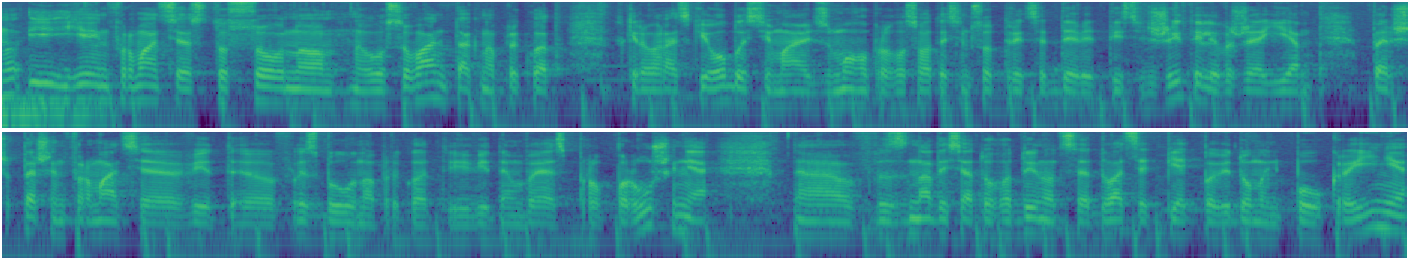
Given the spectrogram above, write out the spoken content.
Ну і є інформація стосовно голосувань. Так, наприклад, в Кіровоградській області мають змогу проголосувати 739 тисяч жителів. Вже є перш, перша інформація від е, СБУ, наприклад, і від МВС про порушення. Е, На 10 годину це 25 повідомлень по Україні.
